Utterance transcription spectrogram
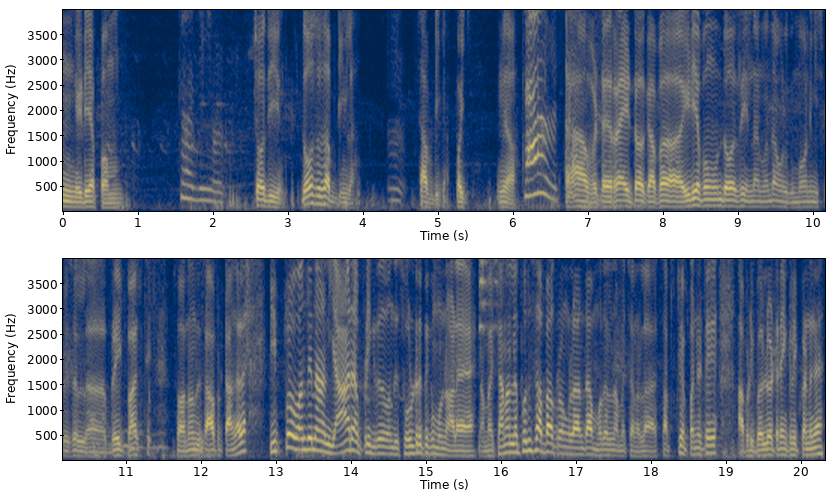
ம் இடியப்பம். சோதியம். சோதியும். தோசை சாப்பிட்டீங்களா. சாப்பிட்டீங்க. பொய். பட் ரைட் ஓகே அப்போ இடியப்பமும் தோசையும் தான் வந்து அவங்களுக்கு மார்னிங் ஸ்பெஷல் பிரேக்ஃபாஸ்ட் ஸோ அதை வந்து சாப்பிட்டாங்கல்ல. இப்போ வந்து நான் யார் அப்படிங்கிறத வந்து சொல்கிறதுக்கு முன்னால் நம்ம சேனலில் புதுசாக பார்க்குறவங்களா இருந்தால் முதல்ல நம்ம சேனலை சப்ஸ்கிரைப் பண்ணிவிட்டு அப்படி பெல் பட்டனையும் கிளிக் பண்ணுங்கள்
